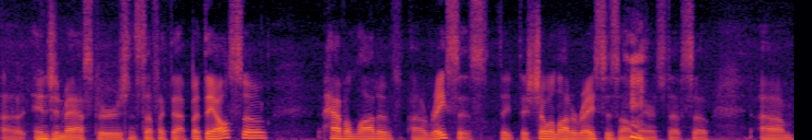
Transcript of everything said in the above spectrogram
uh, Engine Masters and stuff like that. But they also have a lot of uh, races. They, they show a lot of races on there and stuff. So um,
